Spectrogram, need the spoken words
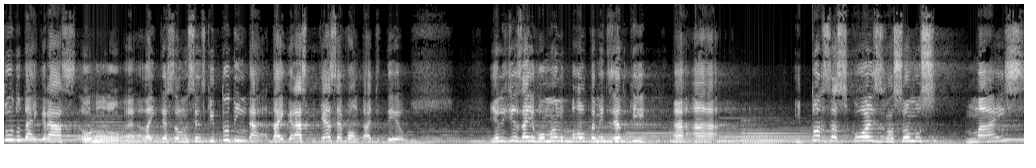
tudo dá graça, ou, ou é, lá em Tessalonicenses, que tudo dá, dá graça, porque essa é a vontade de Deus. E ele diz lá em Romano, Paulo também dizendo que a, a, em todas as coisas nós somos mais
